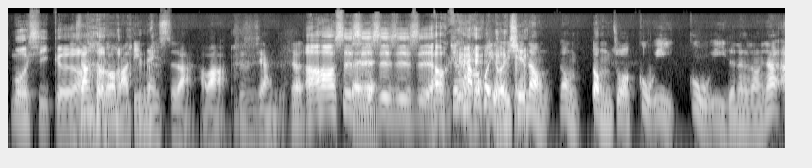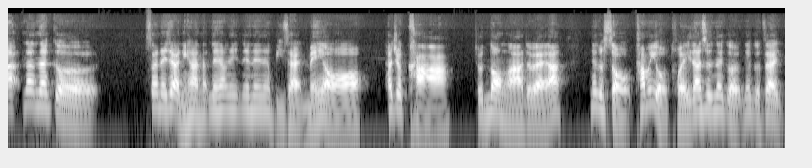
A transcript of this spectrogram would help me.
墨西哥哦，像德罗马 丁内斯啦，好不好？就是这样子。哦，是是是是是，就是他们会有一些那种那种动作，故意故意的那个东西。那啊，那那个塞内加尔，你看那那那那那个比赛没有哦，他就卡就弄啊，对不对？然后那个手他们有推，但是那个那个在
